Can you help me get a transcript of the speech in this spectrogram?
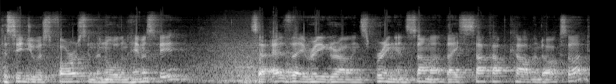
deciduous forest in the northern hemisphere. So as they regrow in spring and summer, they suck up carbon dioxide.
